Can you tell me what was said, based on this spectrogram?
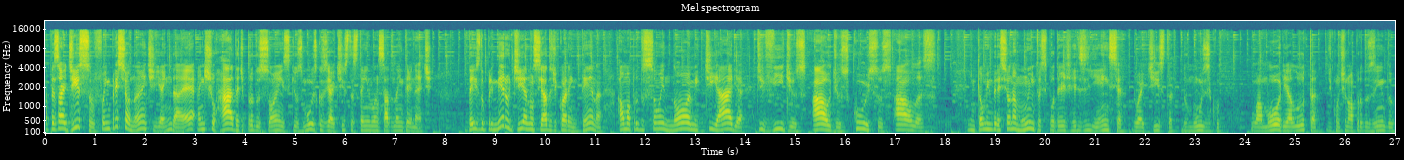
Apesar disso, foi impressionante e ainda é a enxurrada de produções que os músicos e artistas têm lançado na internet. Desde o primeiro dia anunciado de quarentena, há uma produção enorme diária de vídeos, áudios, cursos, aulas. Então me impressiona muito esse poder de resiliência do artista, do músico, o amor e a luta de continuar produzindo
